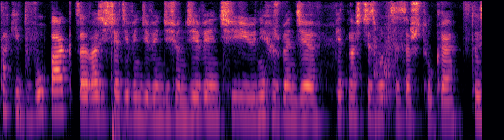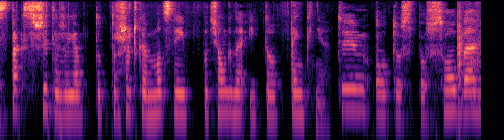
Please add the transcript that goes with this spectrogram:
taki dwupak za 29,99 i niech już będzie 15 zł za sztukę. To jest tak zszyte, że ja to troszeczkę mocniej pociągnę i to pęknie. Tym oto sposobem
